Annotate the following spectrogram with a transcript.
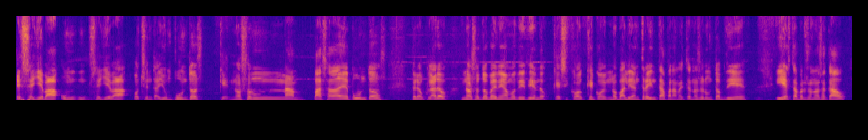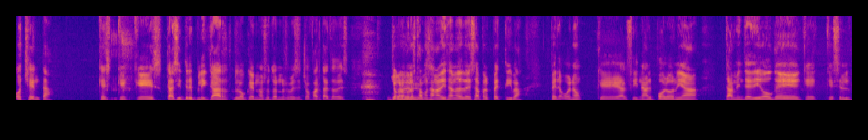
eh, se, lleva un, se lleva 81 puntos, que no son una pasada de puntos, pero claro, nosotros veníamos diciendo que, si que nos valían 30 para meternos en un top 10 y esta persona ha sacado 80. Que es, que, que es casi triplicar lo que nosotros nos hubiese hecho falta. Entonces, yo creo que lo Dios. estamos analizando desde esa perspectiva. Pero bueno, que al final Polonia, también te digo que, que, que es el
